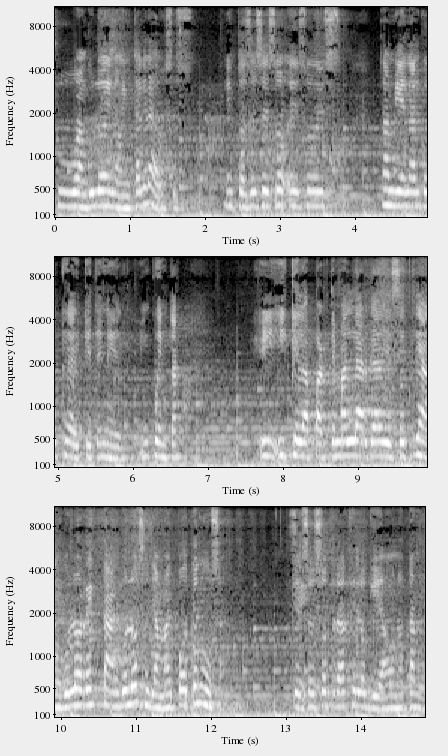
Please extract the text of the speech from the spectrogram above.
su ángulo de 90 grados. Entonces eso, eso es también algo que hay que tener en cuenta y, que la parte más larga de ese triángulo rectángulo se llama hipotenusa. Que eso es otra que lo guía a uno también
